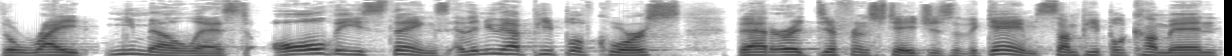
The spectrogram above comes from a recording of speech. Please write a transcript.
the right email list, all these things. And then you have people, of course, that are at different stages of the game. Some people come in,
